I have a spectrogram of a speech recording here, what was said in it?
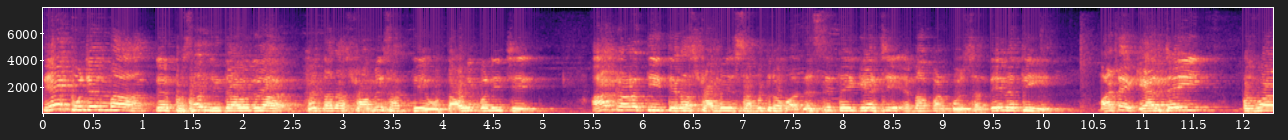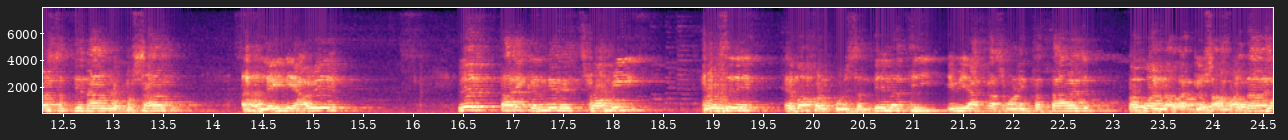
તે પૂજનમાં તે પ્રસાદ લીધા વગર પોતાના સ્વામી સાથે ઉતાવળી બની છે. આ કારણથી તેના સ્વામી સમુદ્રમાં અદસ્ય થઈ ગયા છે. એમાં પણ કોઈ સંદેહ નથી. માટે ઘેર જઈ ભગવાન સત્યનારાયણનો પ્રસાદ લઈને આવે. એટલે તારી કન્યાને સ્વામી જોશે, એમાં પણ કોઈ સંદેહ નથી. એવી આકાશવાણી થતા જ ભગવાનના વાક્યો સાંભળતા જ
